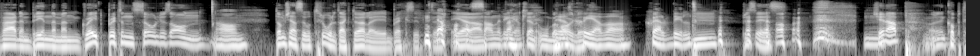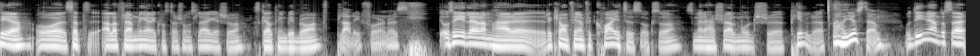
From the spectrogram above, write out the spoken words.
världen brinner men Great Britain soldiers on. Ja, De känns otroligt aktuella i Ja, Brexit-eran. sannerligen. Verkligen deras obehagligt. skeva självbild. Mm, precis. Ja. Mm. Chin up, en kopp te och sätt alla främlingar i koncentrationsläger så ska allting bli bra. Bloody foreigners. Och så gillar jag de här eh, reklamfilmerna för Quietus också, som är det här självmordspillret. Ja, just det. Och det är ju ändå så här,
